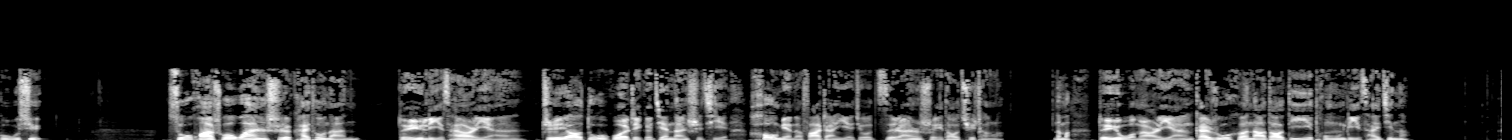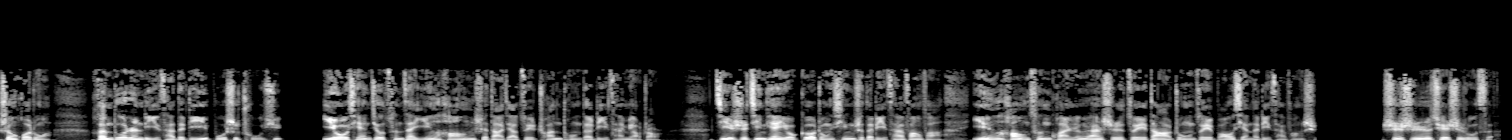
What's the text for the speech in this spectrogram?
储蓄。俗话说：“万事开头难。”对于理财而言，只要度过这个艰难时期，后面的发展也就自然水到渠成了。那么，对于我们而言，该如何拿到第一桶理财金呢？生活中啊，很多人理财的第一步是储蓄，有钱就存在银行，是大家最传统的理财妙招。即使今天有各种形式的理财方法，银行存款仍然是最大众、最保险的理财方式。事实确实如此。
